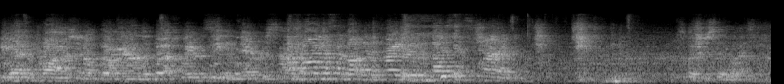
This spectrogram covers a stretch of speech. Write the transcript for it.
You have to promise you don't throw me under the bus. We haven't seen him every I Sunday. promise I'm not gonna throw you in the bus this time. That's what you said last time.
